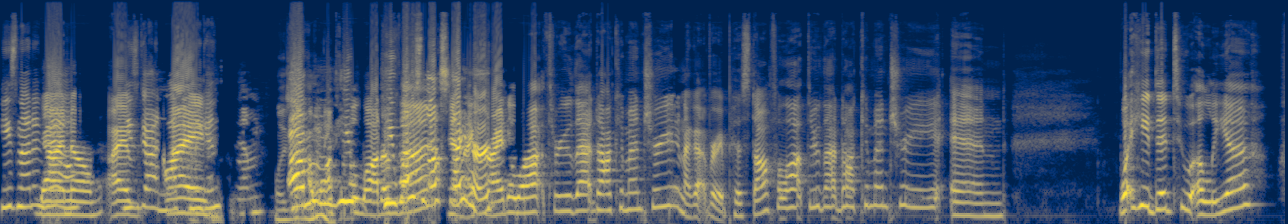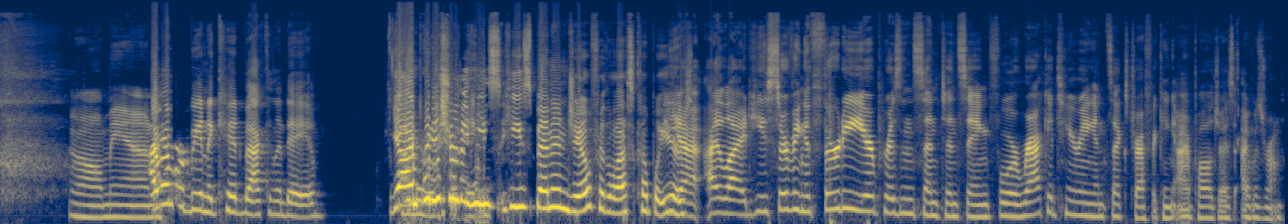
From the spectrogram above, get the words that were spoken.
He's not in Yeah, I jail. know. I He's got nothing I against him. Well, he's Um, got he- a lot of he was that, last and I I heard. cried a lot through that documentary, and I got very pissed off a lot through that documentary. And what he did to Aaliyah, Oh man. I remember being a kid back in the day. Yeah, I'm pretty sure that he's he's been in jail for the last couple years. Yeah, I lied. He's serving a 30 year prison sentencing for racketeering and sex trafficking. I apologize. I was wrong.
